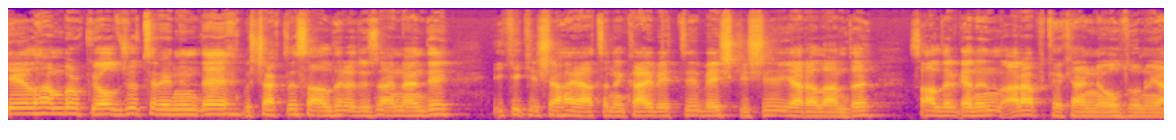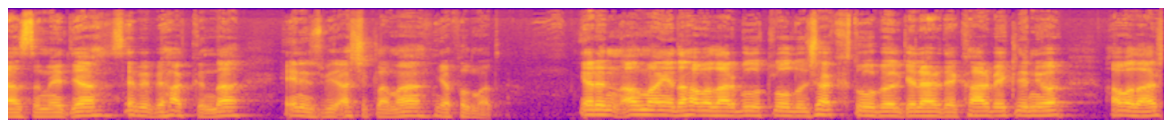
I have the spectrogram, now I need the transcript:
Kiel-Hamburg yolcu treninde bıçaklı saldırı düzenlendi. İki kişi hayatını kaybetti, beş kişi yaralandı. Saldırganın Arap kökenli olduğunu yazdı medya. Sebebi hakkında henüz bir açıklama yapılmadı. Yarın Almanya'da havalar bulutlu olacak. Doğu bölgelerde kar bekleniyor. Havalar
